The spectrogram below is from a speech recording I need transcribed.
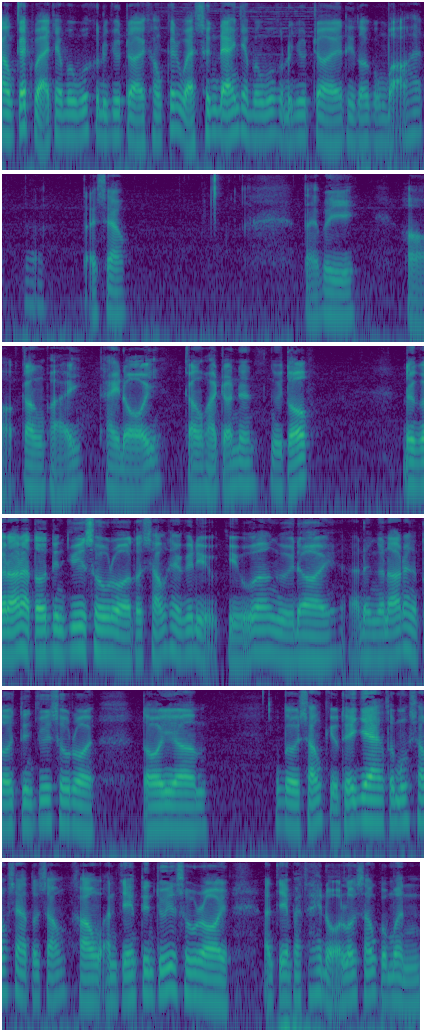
không kết quả cho vương quốc của Đức Chúa Trời không kết quả xứng đáng cho vương quốc của Đức Chúa Trời thì tôi cũng bỏ hết. Tại sao? Tại vì họ cần phải thay đổi cần phải trở nên người tốt đừng có nói là tôi tin Chúa Giêsu rồi tôi sống theo cái điều kiểu ờ, người đời. À, đừng có nói rằng tôi tin Chúa Giêsu rồi. Tôi ờ, tôi sống kiểu thế gian tôi muốn sống sao tôi sống. Không anh chị em tin Chúa Giêsu rồi. Anh chị em phải thay đổi lối sống của mình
